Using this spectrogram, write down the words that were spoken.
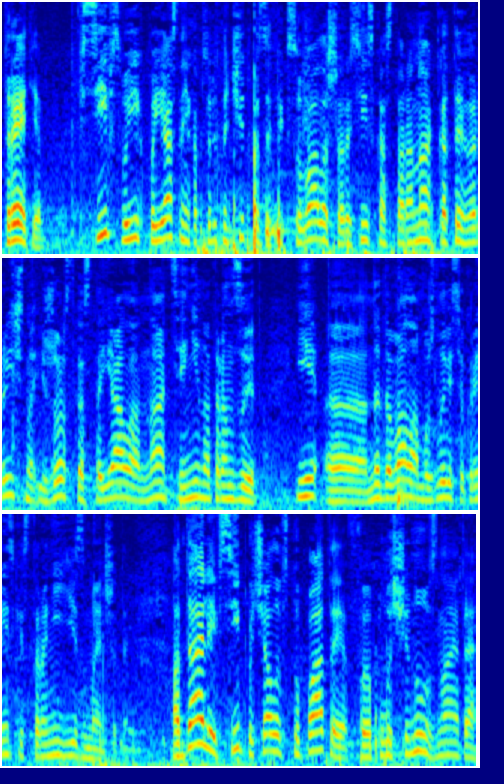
Третє. Всі в своїх поясненнях абсолютно чітко зафіксували, що російська сторона категорично і жорстко стояла на ціні на транзит і е, не давала можливість українській стороні її зменшити. А далі всі почали вступати в площину. Знаєте,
